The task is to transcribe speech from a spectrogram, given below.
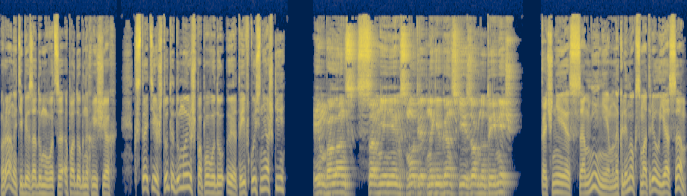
Рано тебе задумываться о подобных вещах. Кстати, что ты думаешь по поводу этой вкусняшки? Имбаланс с сомнением смотрит на гигантский изогнутый меч. Точнее, с сомнением на клинок смотрел я сам.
